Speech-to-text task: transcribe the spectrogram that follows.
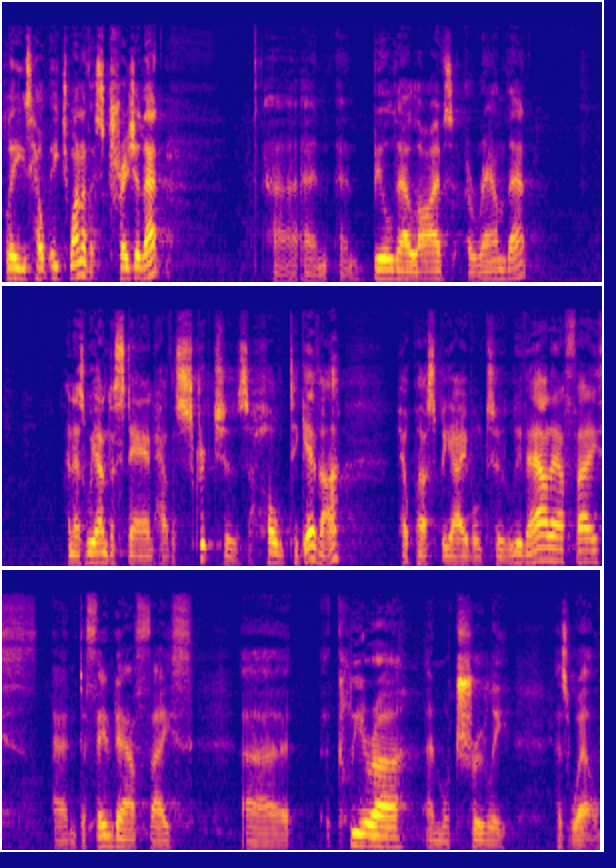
Please help each one of us treasure that uh, and, and build our lives around that. And as we understand how the scriptures hold together, help us be able to live out our faith and defend our faith uh, clearer and more truly as well.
